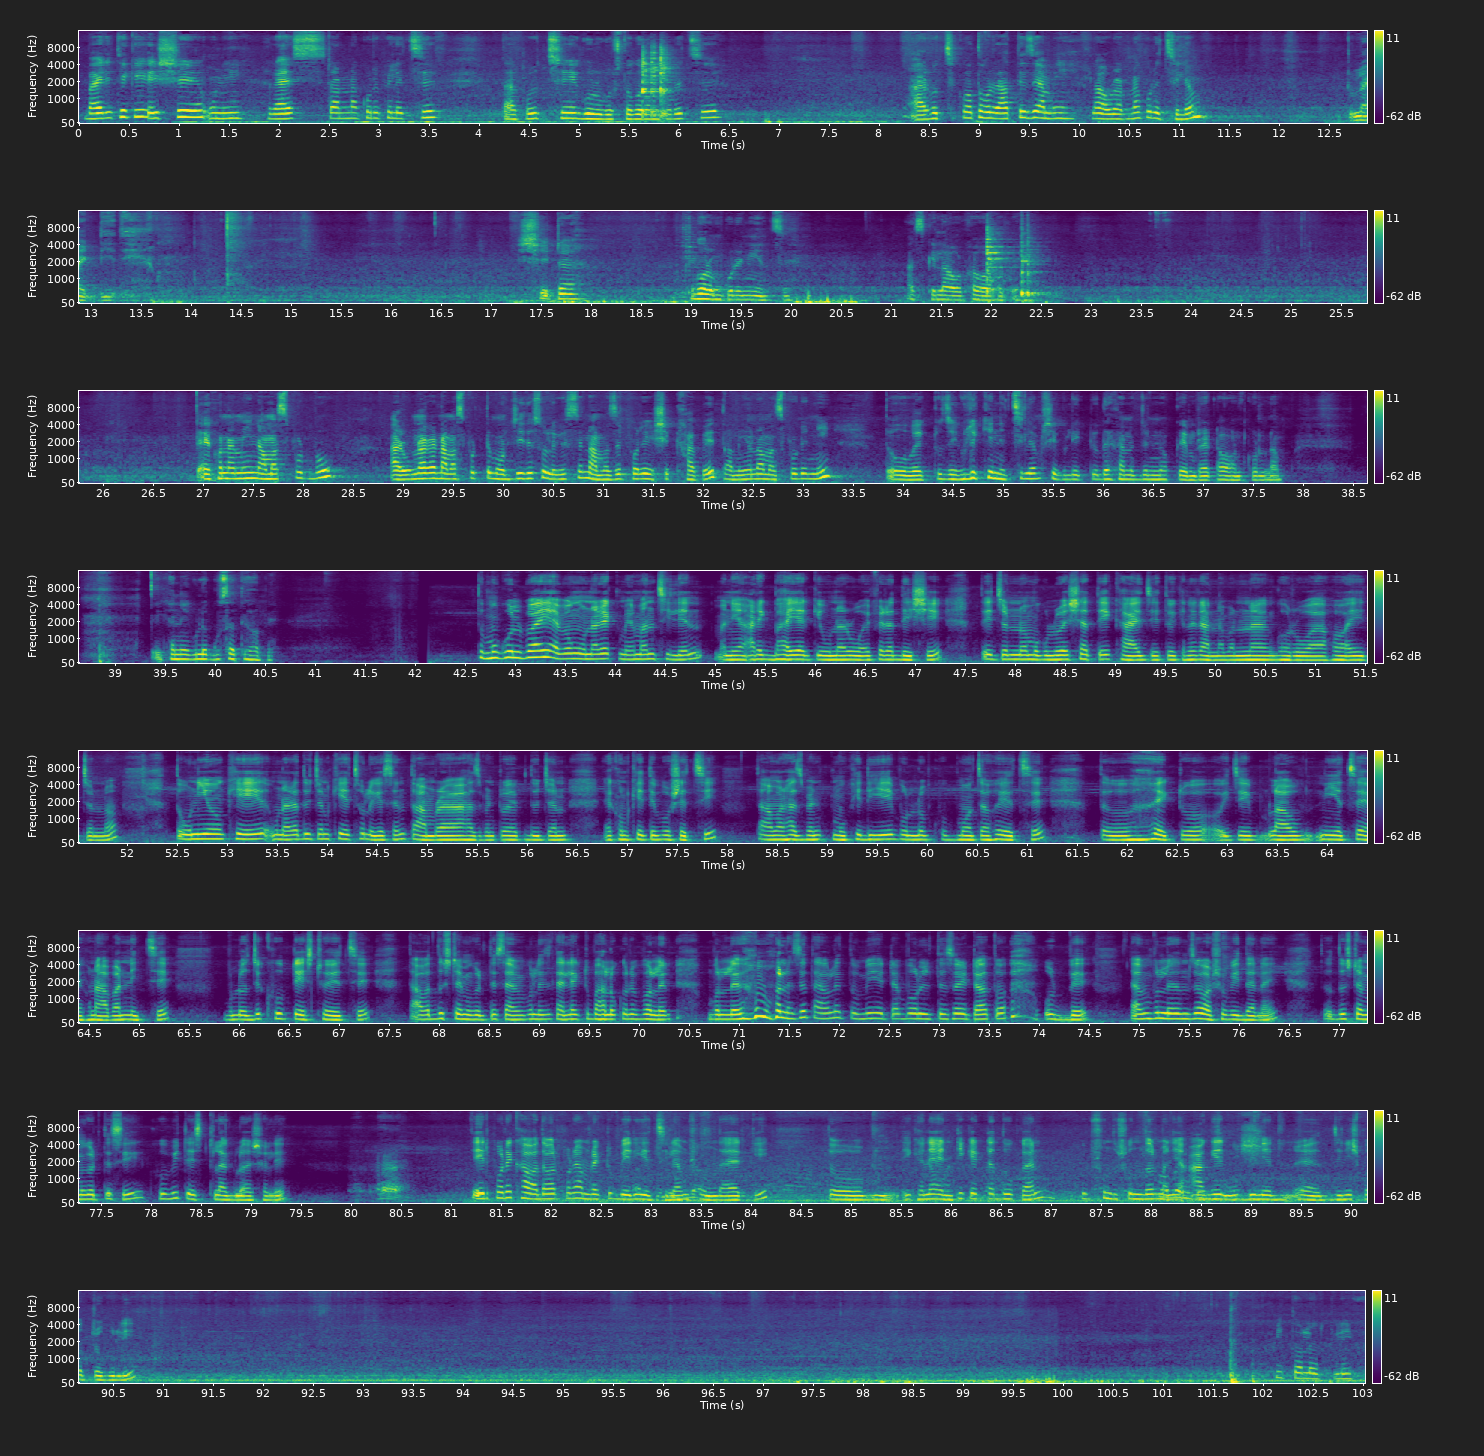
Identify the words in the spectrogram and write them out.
বাইরে থেকে এসে উনি রাইস রান্না করে ফেলেছে, তারপর হচ্ছে গরু গোস্ত গরম করেছে। আর হচ্ছে কত রাতে যে আমি লাউ রান্না করেছিলাম, একটু লাইট দিয়ে দিই। সেটা গরম করে নিয়েছে। আজকে লাউ খাওয়া হবে। এখন আমি নামাজ পড়ব। আর ওনারা নামাজ পড়তে মসজিদে চলে গেছে, নামাজের পরে এসে খাবে। তো আমিও নামাজ পড়ে নিই। তো একটু যেগুলি কিনেছিলাম, সেগুলি একটু দেখানোর জন্য ক্যামেরাটা অন করলাম। এখানে এগুলো গুছাতে হবে। তো মুকুল ভাই এবং ওনার এক মেহমান ছিলেন মানে আরেক ভাই আর কি, ওনার ওয়াইফেরা দেশে। তো এর জন্য মুকুল ভাইয়ের সাথে খায়, যেহেতু এখানে রান্নাবান্না ঘরোয়া হয় এর জন্য। তো উনিও খেয়ে, ওনারা দুজন খেয়ে চলে গেছেন। তো আমরা হাজব্যান্ড ওয়াইফ দুজন এখন খেতে বসেছি। তো আমার হাজব্যান্ড মুখে দিয়ে বলল, খুব মজা হয়েছে। তো একটু ওই যে লাউ নিয়েছে, এখন আবার নিচ্ছে। বলল যে, খুব টেস্ট হয়েছে। তো আবার দুষ্টামি করতেছে। আমি বলেছি তাহলে একটু ভালো করে বলেন। বললে বলেছে তাহলে তুমি এটা বলতেছো, এটাও তো উঠবে। আমি বললাম যে, অসুবিধা নাই। তো দুষ্টামি করতেছি। খুবই টেস্ট লাগল আসলে। এরপরে খাওয়া দাওয়ার পরে আমরা একটু বেরিয়েছিলাম সন্ধ্যায় আর কি। তো এখানে অ্যান্টিক একটা দোকান। খুব সুন্দর সুন্দর মানে আগের দিনের জিনিসপত্রগুলি। পিতলের ক্লিপ।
